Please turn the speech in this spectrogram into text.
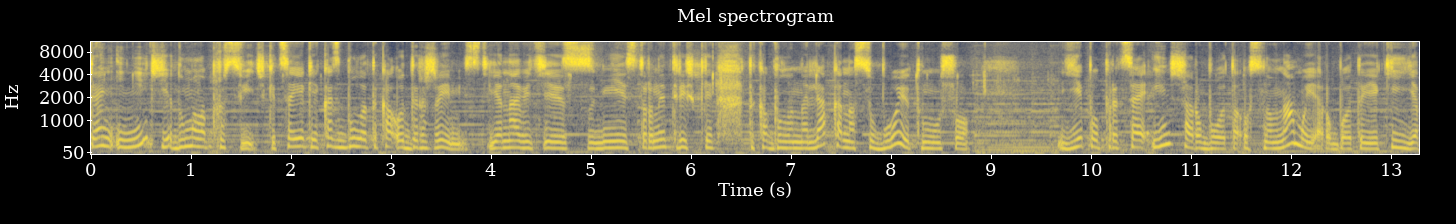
День і ніч я думала про свічки. Це як якась була така одержимість. Я навіть е, з однієї сторони трішки така була налякана собою, тому що є, попри це, інша робота, основна моя робота, якій я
